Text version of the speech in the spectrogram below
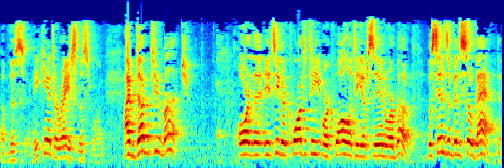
of this sin. He can't erase this one. I've done too much. Or that it's either quantity or quality of sin or both. The sins have been so bad,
